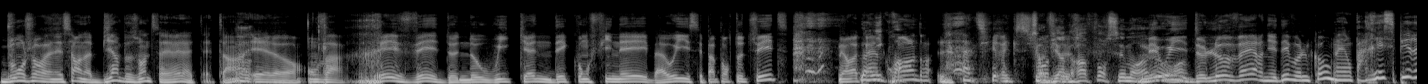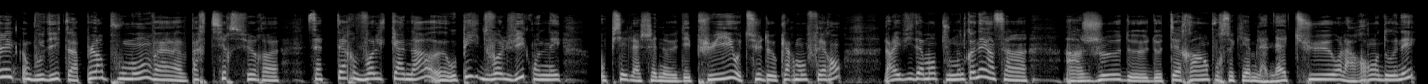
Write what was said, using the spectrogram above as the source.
Bonjour Vanessa, on a bien besoin de s'aérer la tête. hein. Et alors, on va rêver de nos week-ends déconfinés. Bah oui, c'est pas pour tout de suite, mais on va quand même prendre la direction Ça de- viendra forcément un mais jour, oui, hein. de l'Auvergne et des volcans. Ouais, on va respirer, comme vous dites, à plein poumon. On va partir sur euh, cette terre volcana, euh, au pays de Volvic. On est au pied de la chaîne des Puys, au-dessus de Clermont-Ferrand. Alors évidemment, tout le monde connaît, hein, c'est un, un jeu de, de terrain pour ceux qui aiment la nature, la randonnée.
